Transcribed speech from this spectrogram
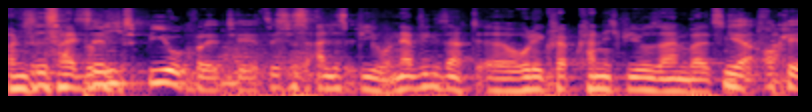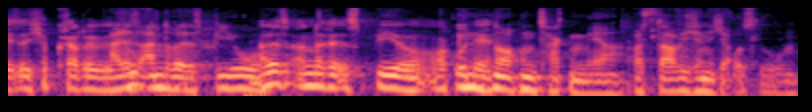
und es ist halt sind Bio-Qualität. Es ist alles Bio. Na, wie gesagt, äh, Holy Crap kann nicht Bio sein, weil es Ja, okay, ich habe gerade Alles andere ist Bio. Alles andere ist Bio, okay. Und noch einen Tacken mehr. Das darf ich ja nicht ausloben.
